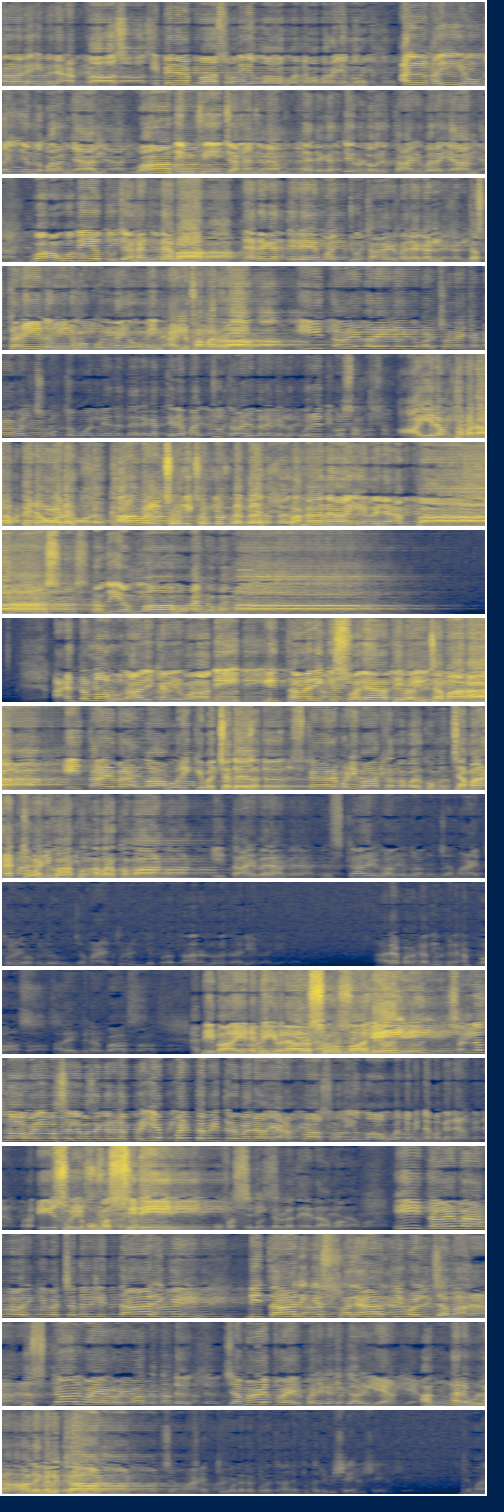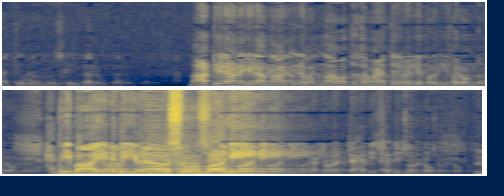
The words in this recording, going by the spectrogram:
Uh, ഖാല Ibn Abbas Ibn Abbas റളിയല്ലാഹു അൻഹു പറയുന്നു അൽ ഗയ്യു ഗയ്യ എന്ന് പറഞ്ഞാൽ വാദിൻ ഫീ ജഹന്നം നരകത്തിലുള്ള ഒരു താഴ്വരയാൻ വ ഔദിയതു ജഹന്നമ നരകത്തിലെ മറ്റു താഴ്വരകൾ തസ്തഈദു മിൻഹു കുല്ല യൗമിൻ അൽഫ മറ ഈ താഴ്വരയിലേക്ക് പഠിച്ചോനെ ഞങ്ങളെ വലിച്ചു കൊണ്ടുപോലെ നരകത്തിലെ മറ്റു താഴ്വരകൾ ഒരു ദിവസം ആയിരം തവണ റബ്ബിനോട് കാവൽ ചോദിക്കുന്നുണ്ടെന്ന് മഹാനായി ഇബ്നു അബ്ബാസ് റളിയല്ലാഹു അൻഹുമാ. ഈ താഴ്വര അള്ളാഹു ഒരുക്കി വെച്ചത് നിസ്കാരം ഒഴിവാക്കുന്നവർക്കും ജമാഅത്ത് ഒഴിവാക്കുന്നവർക്കുമാണ്. ഈ താഴ്വര നിസ്കാരം ഒഴിവാക്കുന്നവർക്കും ജമാഅത്ത് ഒഴിവാക്കുന്നവർക്കും ജമാഅത്ത് വലിയ പ്രധാനമുള്ള ഒരു കാര്യമാണ്. ആരാ പറഞ്ഞത്? Ibn Abbas. ആരാ ഇബിൻ അബ്ബാസ്? ഹബീബായ നബിയുനാ റസൂലുള്ളാഹി. സല്ലല്ലാഹു അലൈഹി തങ്ങളുടെ പ്രിയപ്പെട്ട പിതൃവനായ അബ്ബാസ് മകനാണ്. റഈസുൽ നേതാവാണ്. ഈ താഴ്വര അള്ള ഒരുക്കി വെച്ചത് ഒഴിവാക്കുന്നുണ്ട്. ജമാഅത്തും അയാൾ പരിഗണിക്കാറില്ല. അങ്ങനെയുള്ള ആളുകൾക്കാണ് ജമാഅത്ത് വളരെ പ്രധാനപ്പെട്ട ഒരു വിഷയം ജമാഅത്ത് എവിടെ നിസ്കരിക്കാലോ? നാട്ടിലാണെങ്കിൽ ആ നാട്ടിലെ ഒന്നാമത്തെ ജമാഅത്തിന് വലിയ പ്രതിഫലമുണ്ട്. ഹബീബായ നബിയുനാ റസൂലുള്ളാഹി. ഒറ്റ ഹദീസ് ശ്രദ്ധിച്ചോട്ടോ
